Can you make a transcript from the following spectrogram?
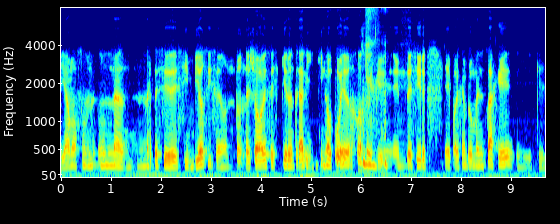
digamos, una, una, especie de simbiosis en donde yo a veces quiero entrar y, no puedo, en decir, eh, por ejemplo, un mensaje eh, que,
